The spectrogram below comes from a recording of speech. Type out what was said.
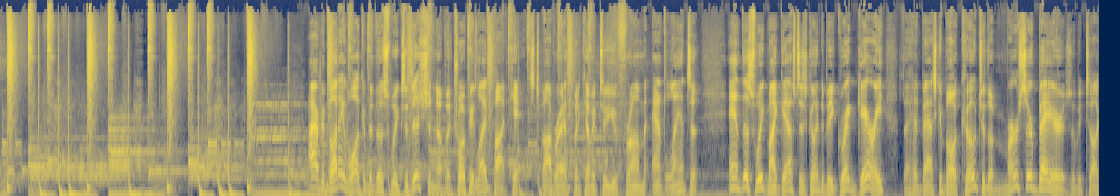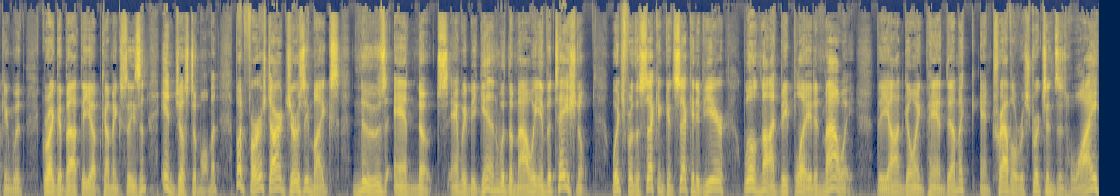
Bye. Hi, everybody. Welcome to this week's edition of a Trophy Life podcast. Bob Rathbun coming to you from Atlanta. And this week, my guest is going to be Greg Gary, the head basketball coach of the Mercer Bears. We'll be talking with Greg about the upcoming season in just a moment. But first, our Jersey Mike's news and notes. And we begin with the Maui Invitational which for the second consecutive year will not be played in Maui. The ongoing pandemic and travel restrictions in Hawaii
